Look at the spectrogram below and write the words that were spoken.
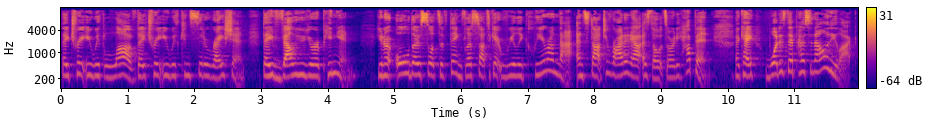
They treat you with love. They treat you with consideration. They value your opinion you know, all those sorts of things. Let's start to get really clear on that and start to write it out as though it's already happened. Okay. What is their personality like?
